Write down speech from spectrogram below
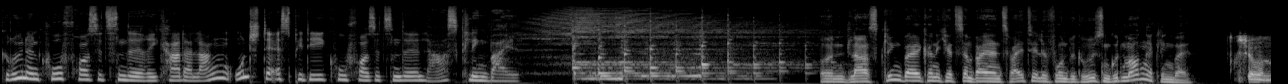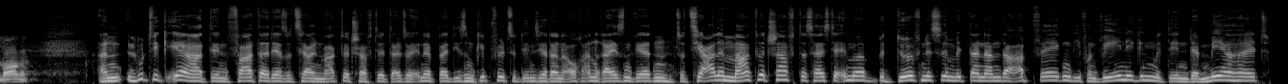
Grünen Co-Vorsitzende Ricarda Lang und der SPD Co-Vorsitzende Lars Klingbeil. Und Lars Klingbeil kann ich jetzt am Bayern 2 Telefon begrüßen. Guten Morgen, Herr Klingbeil. Schönen guten Morgen. An Ludwig Erhard, den Vater der sozialen Marktwirtschaft, wird also erinnert bei diesem Gipfel, zu dem Sie ja dann auch anreisen werden. Soziale Marktwirtschaft, das heißt ja immer Bedürfnisse miteinander abwägen, die von wenigen mit denen der Mehrheit,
